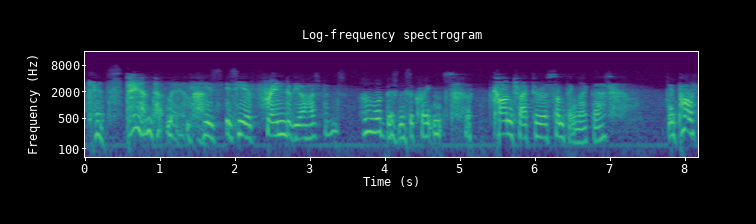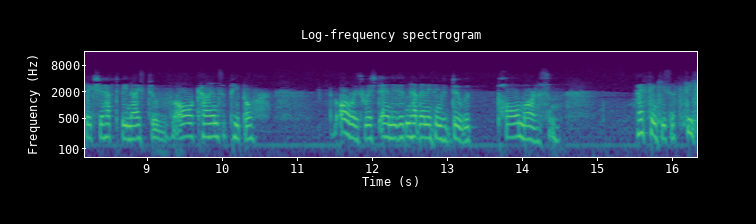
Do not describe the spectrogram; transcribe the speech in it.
I can't stand that man. Is is he a friend of your husband's? Oh, a business acquaintance, a contractor, or something like that. In politics, you have to be nice to all kinds of people. I've always wished Andy didn't have anything to do with Paul Morrison. I think he's a thief.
